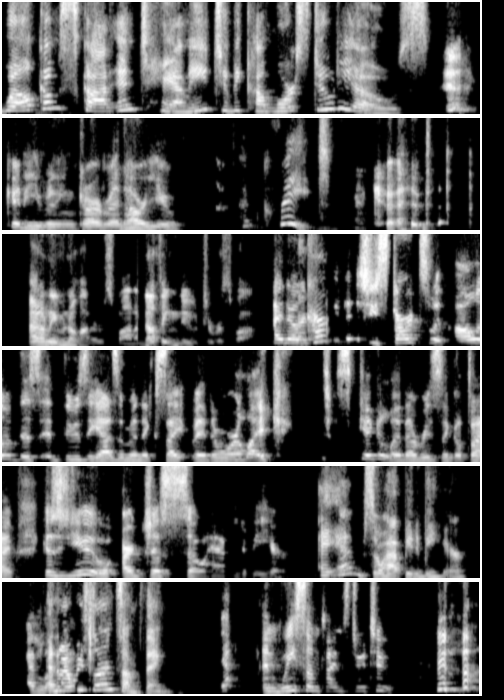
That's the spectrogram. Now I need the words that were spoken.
Welcome, Scott and Tammy, to Become More Studios. Good evening, Karman. How are you? I'm great. Good. I don't even know how to respond. Nothing new to respond. I know Karman, she starts with all of this enthusiasm and excitement, and we're like just giggling every single time because you are just so happy to be here. I am so happy to be here. I love and it. I always learn something. Yeah. And we sometimes do too.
